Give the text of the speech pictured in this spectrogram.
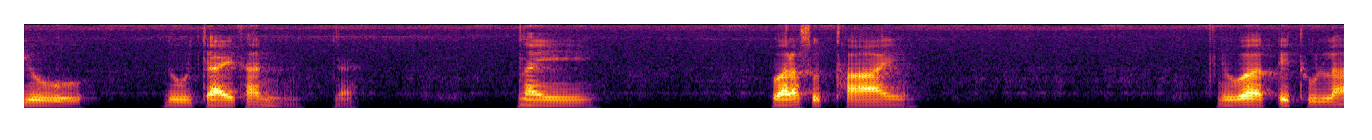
อยู่ดูใจท่านนะในวาระสุดท้าย หรือว่าติดธุระ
